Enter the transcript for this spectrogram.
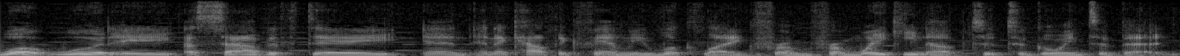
what would a, a Sabbath day in, in a Catholic family look like from, from waking up to, to going to bed?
